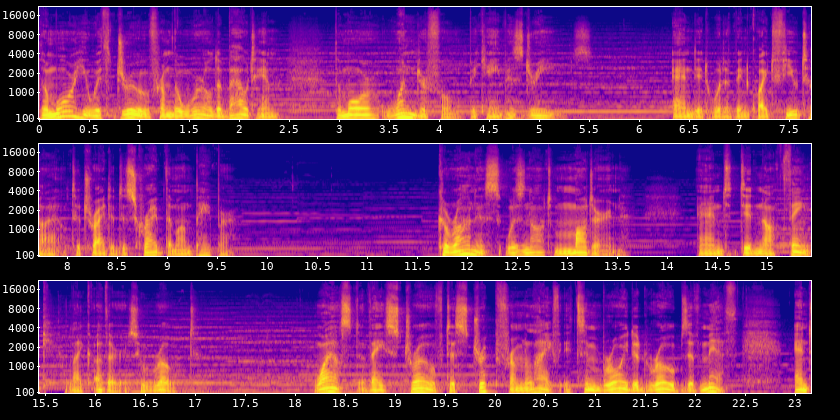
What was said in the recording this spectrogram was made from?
The more he withdrew from the world about him, the more wonderful became his dreams, and it would have been quite futile to try to describe them on paper. Kuranes was not modern and did not think like others who wrote. Whilst they strove to strip from life its embroidered robes of myth and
